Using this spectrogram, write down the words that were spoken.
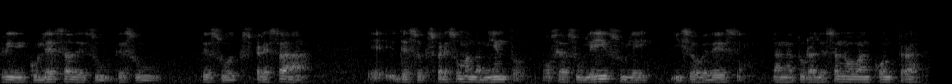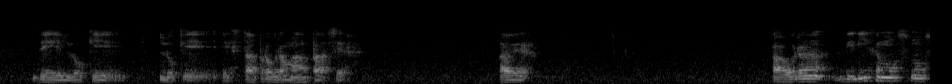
ridiculeza de su, de su, de su expresa eh, de su expreso mandamiento. O sea, su ley es su ley y se obedece. La naturaleza no va en contra de lo que, lo que está programada para hacer. A ver, ahora diríjamonos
